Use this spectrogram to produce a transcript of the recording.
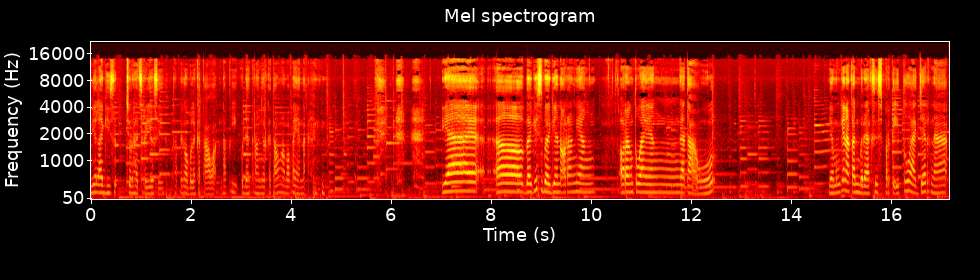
Dia lagi curhat serius sih tapi nggak boleh ketawa. Tapi udah terlanjur ketawa nggak apa-apa ya nak? Ya uh, bagi sebagian orang yang orang tua yang nggak tahu ya mungkin akan bereaksi seperti itu wajar nak.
